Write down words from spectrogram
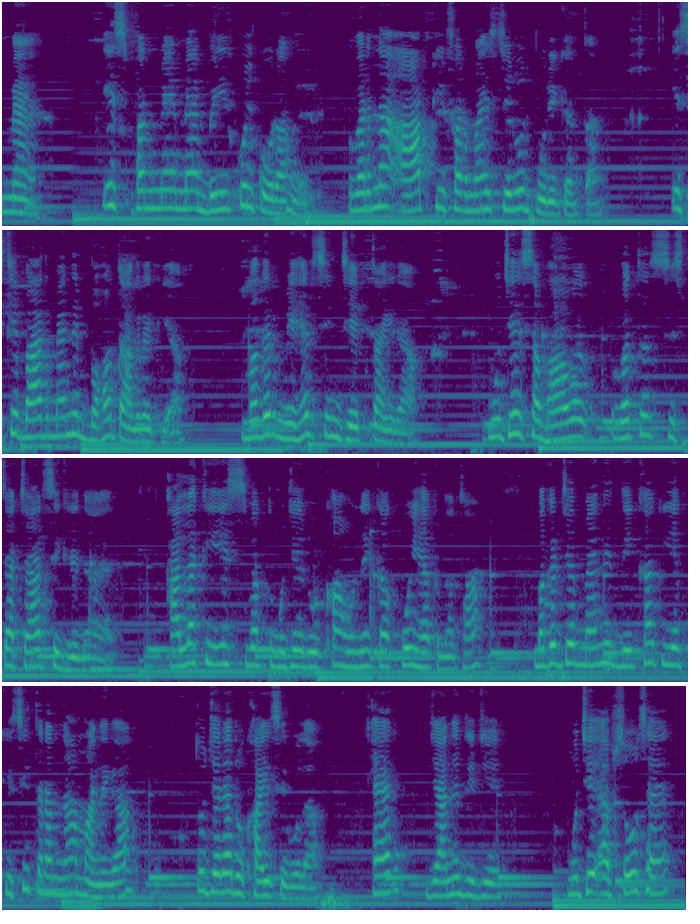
मैं, इस फन में मैं बिल्कुल कोरा हूँ, वरना आपकी फरमाइश ज़रूर पूरी करता। इसके बाद मैंने बहुत आग्रह किया, मगर मेहर सिंह झेपता ही रहा मुझे स्वभावत शिष्टाचार से घृणा है। हालाँकि इस वक्त मुझे रूखा होने का कोई हक न था, मगर जब मैंने देखा कि यह किसी तरह ना मानेगा तो ज़रा रुखाई से बोला, खैर, जाने दीजिए। मुझे अफसोस है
